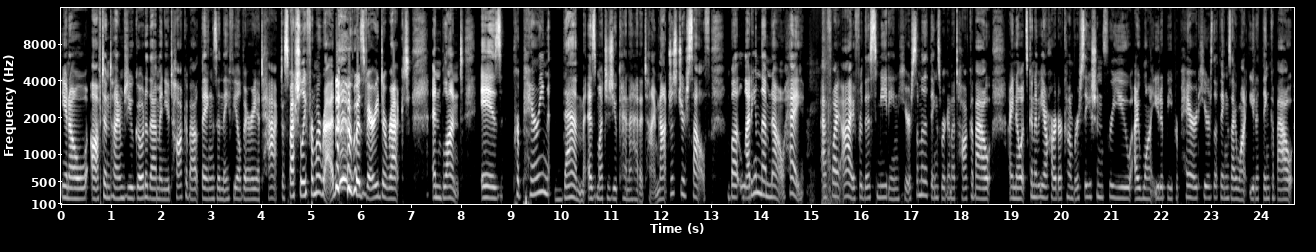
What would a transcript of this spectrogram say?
You know, oftentimes you go to them and you talk about things and they feel very attacked, especially from a red who is very direct and blunt, is preparing them as much as you can ahead of time, not just yourself, but letting them know, hey, FYI, for this meeting, here's some of the things we're going to talk about. I know it's going to be a harder conversation for you. I want you to be prepared. Here's the things I want you to think about.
